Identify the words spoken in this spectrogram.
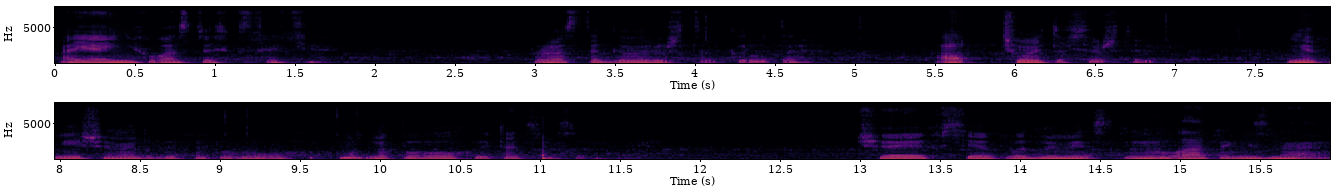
А я и не хвастаюсь, кстати. Просто говорю, что круто. А, что это все что ли? Нет, мне еще надо быть на ПВОху. Ну, на ПВОху и так снесут. Че их всех в одно место? Ну ладно, не знаю.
